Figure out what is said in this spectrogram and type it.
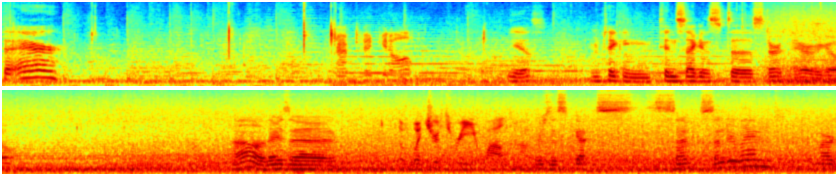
the air. I'm taking off. Yes. I'm taking 10 seconds to start. There we go. Oh, there's a The Witcher 3 Wild Hunt. there's a Sc- Sun- Sunderland mark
